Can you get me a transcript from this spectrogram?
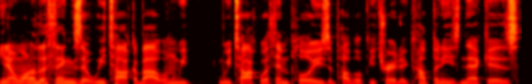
you know, one of the things that we talk about when we we talk with employees of publicly traded companies, Nick, is,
